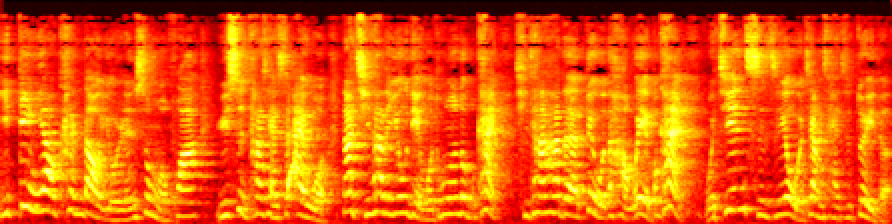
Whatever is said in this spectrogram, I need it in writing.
一定要看到有人送我花，于是他才是爱我。那其他的优点我通通都不看，其他他的对我的好我也不看。我坚持只有我这样才是对的。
